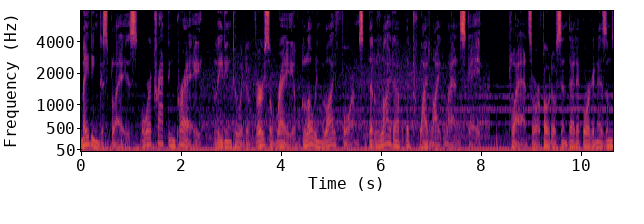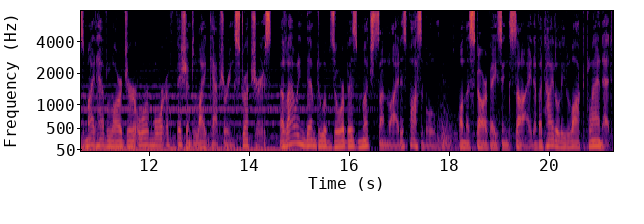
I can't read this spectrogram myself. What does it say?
mating displays, or attracting prey, leading to a diverse array of glowing life forms that light up the twilight landscape. Plants or photosynthetic organisms might have larger or more efficient light capturing structures, allowing them to absorb as much sunlight as possible. On the star facing side of a tidally locked planet,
